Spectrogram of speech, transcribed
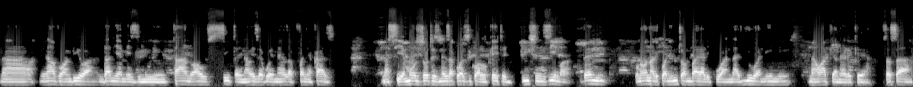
na ninavyoambiwa ndani ya miezi mitano au sita inaweza kuwa imeanza kufanya kazi na CMO zote zinaweza kuwa ziko allocated nchi nzima, then unaona alikuwa ni mtu ambaye alikuwa anajua nini na wapi anaelekea. Sasa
